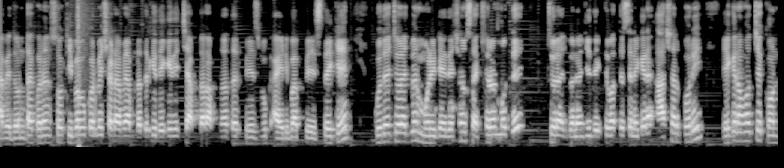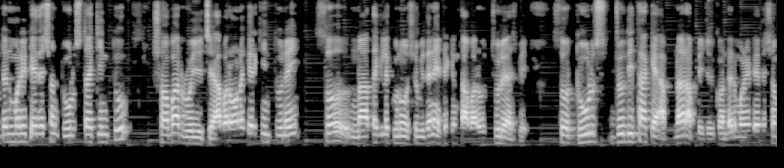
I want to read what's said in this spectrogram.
আবেদনটা করেন সো কীভাবে করবেন সেটা আমি আপনাদেরকে দেখিয়ে দিচ্ছি। আপনারা আপনাদের ফেসবুক আইডি বা পেজ থেকে কোথায় চলে আসবেন মনিটাইজেশন সেকশনের মধ্যে চলে যে দেখতে পাচ্ছেন এখানে। আসার পরে এখানে হচ্ছে কন্টেন্ট মনিটাইজেশন টুলসটা কিন্তু সবার রয়েছে, আবার অনেকের কিন্তু নেই। সো না থাকলে কোনো অসুবিধা নেই, এটা কিন্তু আবারও চলে আসবে। সো টুলস যদি থাকে আপনার, আপনি যদি কন্টেন্ট মনিটাইজেশন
